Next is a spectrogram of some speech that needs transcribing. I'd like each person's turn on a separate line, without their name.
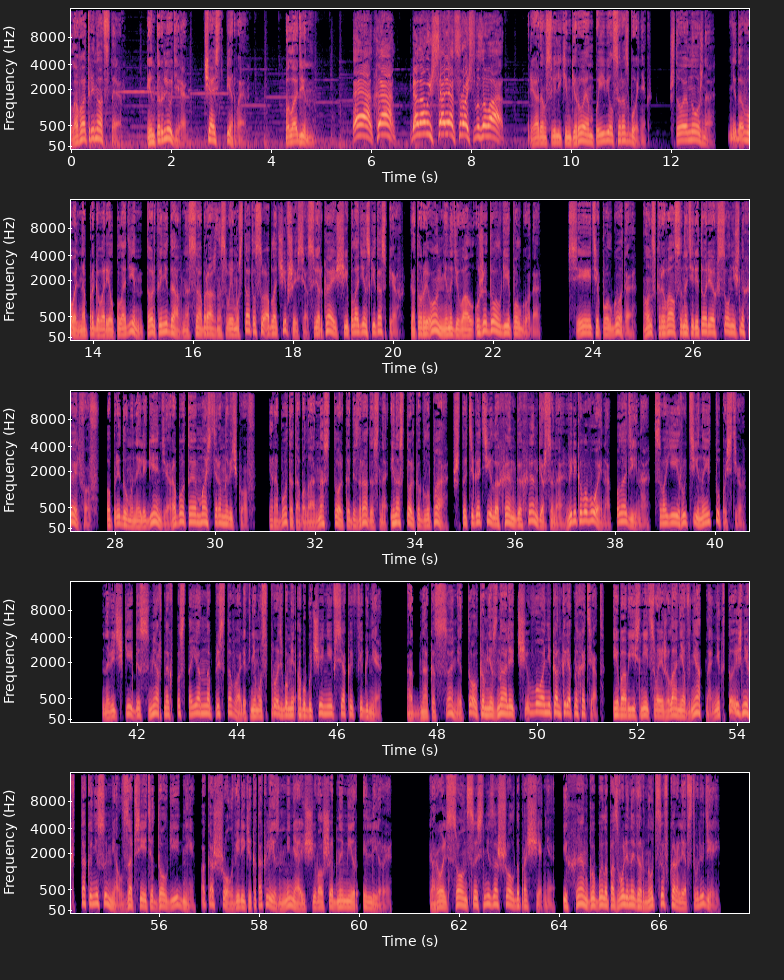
Глава 13. Интерлюдия. Часть первая. Паладин.
«Хэнк, Хэнк! Тебя на высший совет срочно вызывают!»
Рядом с великим героем появился разбойник. «Что им нужно?» Недовольно проговорил паладин, только недавно, сообразно своему статусу, облачившийся сверкающий паладинский доспех, который он не надевал уже долгие полгода. Все эти полгода он скрывался на территориях солнечных эльфов, по придуманной легенде, работая мастером новичков. И работа-то была настолько безрадостна и настолько глупа, что тяготила Хенга Хенгерсона, великого воина, паладина, своей рутиной и тупостью. Новички бессмертных постоянно приставали к нему с просьбами об обучении всякой фигне, Однако сами толком не знали, чего они конкретно хотят, ибо объяснить свои желания внятно никто из них так и не сумел за все эти долгие дни, пока шел великий катаклизм, меняющий волшебный мир Элиры. Король Солнца снизошел до прощения, и Хэнгу было позволено вернуться в королевство людей.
